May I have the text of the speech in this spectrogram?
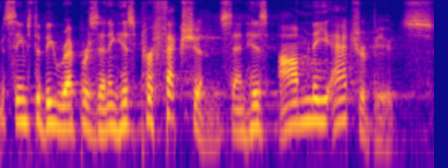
It seems to be representing his perfections and his omni attributes.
